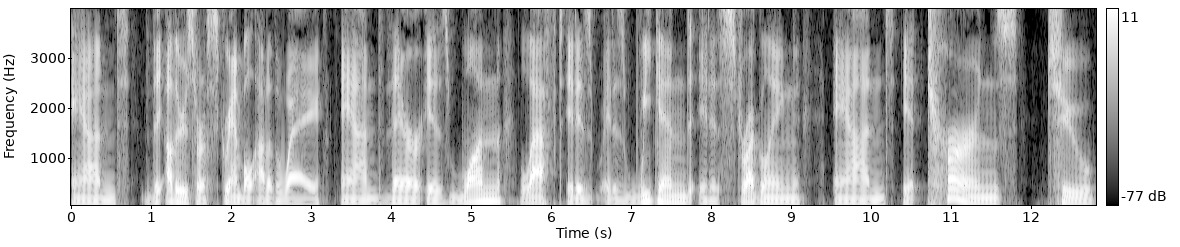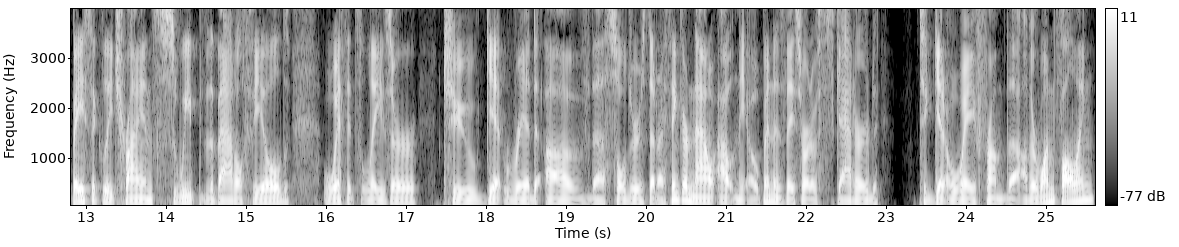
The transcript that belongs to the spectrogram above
And the others sort of scramble out of the way and there is one left it is it is weakened it is struggling and it turns to basically try and sweep the battlefield with its laser to get rid of the soldiers that I think are now out in the open as they sort of scattered to get away from the other one falling.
